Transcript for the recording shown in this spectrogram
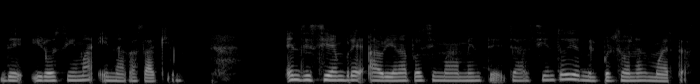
de Hiroshima y Nagasaki. En diciembre habrían aproximadamente ya 110.000 personas muertas.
